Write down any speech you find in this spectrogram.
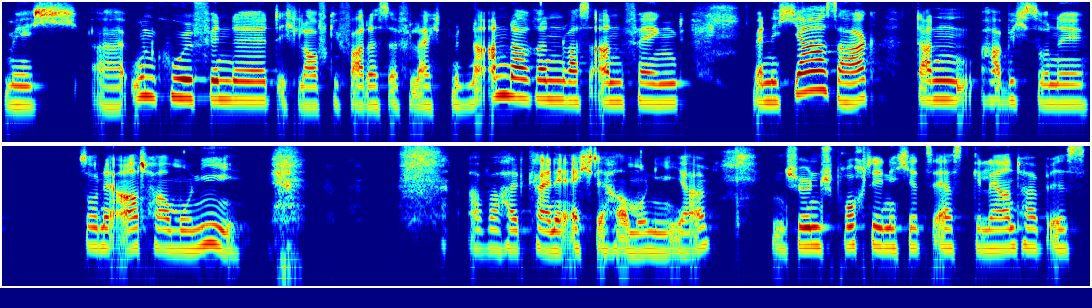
mich, äh, uncool findet. Ich laufe Gefahr, dass er vielleicht mit 'ner anderen was anfängt. Wenn ich „ja“ sage, dann habe ich so 'ne so 'ne Art Harmonie, aber halt keine echte Harmonie, ja? 'N schönen Spruch, den ich jetzt erst gelernt habe, ist:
